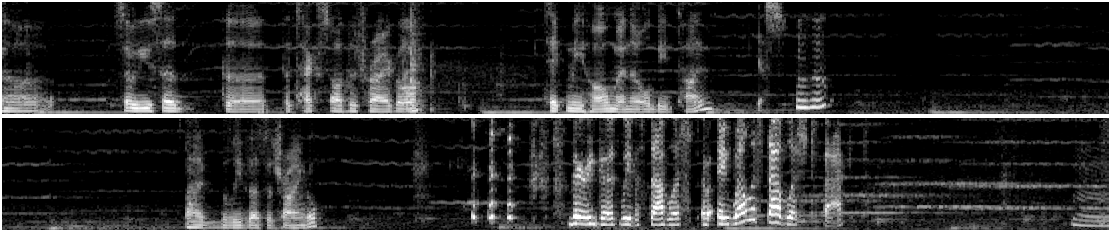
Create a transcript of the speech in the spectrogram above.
Uh, so you said the the text on the triangle. Take me home, and it will be time. Yes. Mm-hmm. I believe that's a triangle. Very good. We've established a well-established fact. Hmm.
